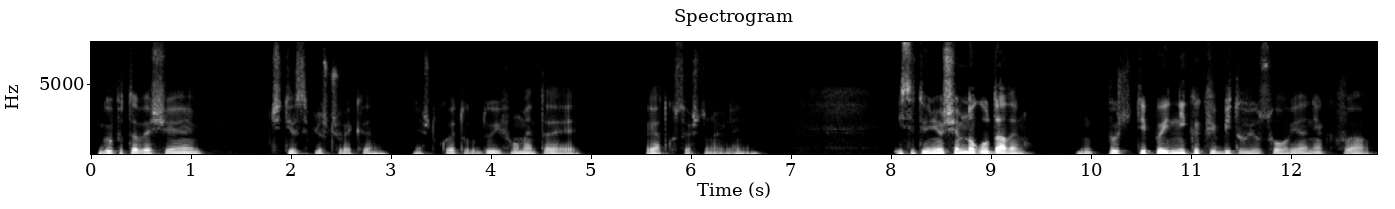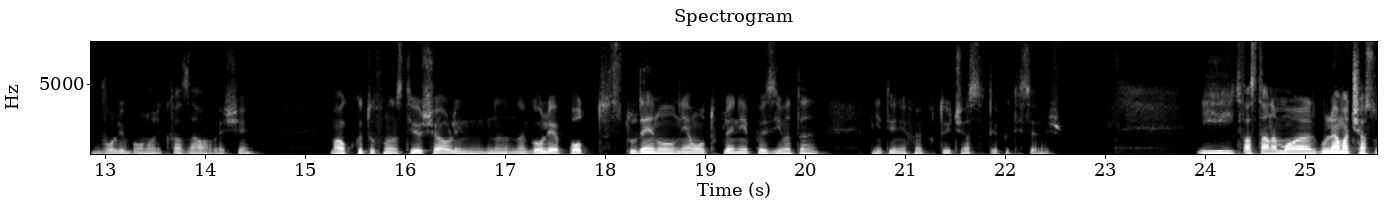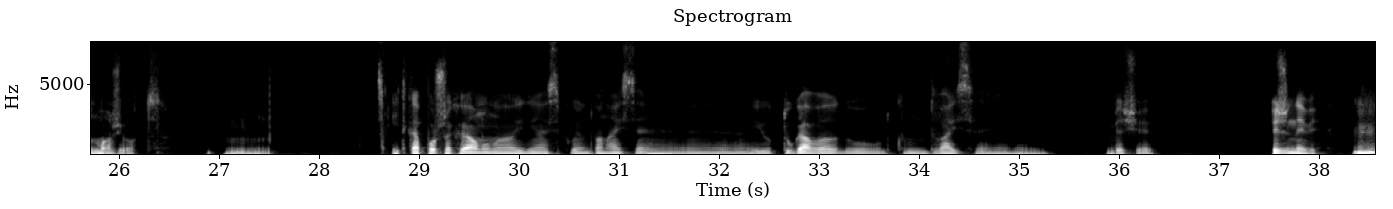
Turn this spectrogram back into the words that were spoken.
Групата беше 40 плюс човека, нещо, което дори в момента е рядко срещано явление. И се тренираше много отдадено. Почти при никакви битови условия, някаква волейболна или каква зала беше. Малко като в манастира Шаолин, на, на голия пот, студено, няма отопление през зимата, ние тренирахме по 3 часа, 3 пъти седмично. И това стана моя голяма част от моя живот. И така почнах реално на 11 по 12 е, и от тогава до, до към 20 беше ежедневие. Мгм.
